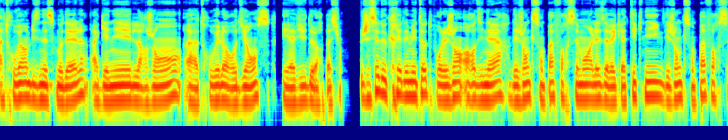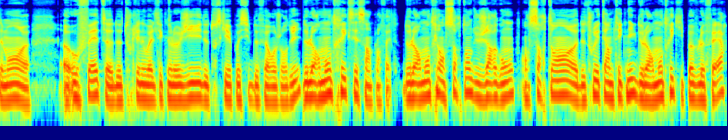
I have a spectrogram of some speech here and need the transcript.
à trouver un business model, à gagner de l'argent, à trouver leur audience et à vivre de leur passion. J'essaie de créer des méthodes pour les gens ordinaires, des gens qui sont pas forcément à l'aise avec la technique, des gens qui sont pas forcément euh, euh, au fait de toutes les nouvelles technologies, de tout ce qui est possible de faire aujourd'hui, de leur montrer que c'est simple en fait, de leur montrer en sortant du jargon, en sortant euh, de tous les termes techniques, de leur montrer qu'ils peuvent le faire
